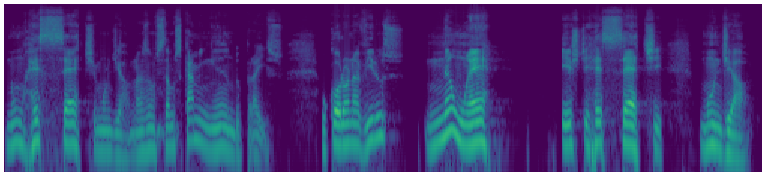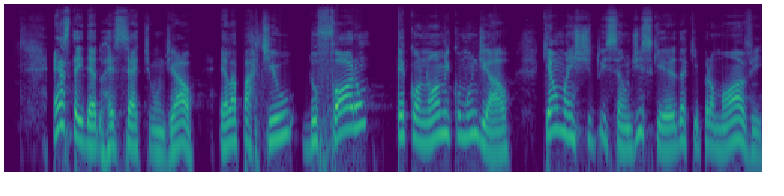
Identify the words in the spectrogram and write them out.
num reset mundial, nós não estamos caminhando para isso. O coronavírus não é este reset mundial. Esta ideia do reset mundial, ela partiu do Fórum Econômico Mundial, que é uma instituição de esquerda que promove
